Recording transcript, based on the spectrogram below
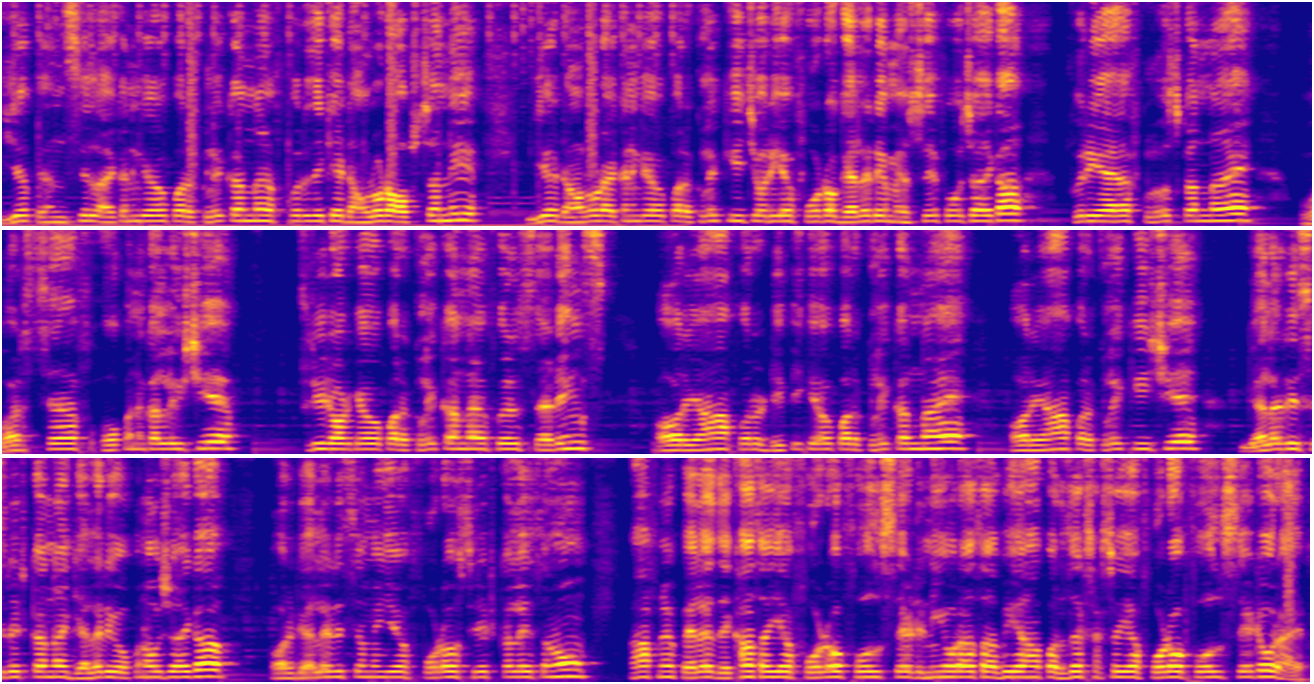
ये पेंसिल आइकन के ऊपर क्लिक करना है। फिर देखिए डाउनलोड ऑप्शन है। ये डाउनलोड आइकन के ऊपर क्लिक कीजिए और ये फ़ोटो गैलरी में सेव हो जाएगा। फिर ये ऐप क्लोज करना है। व्हाट्सएप ओपन कर लीजिए। थ्री डॉट के ऊपर क्लिक करना है। फिर सेटिंग्स और यहाँ पर डीपी के ऊपर क्लिक करना है और यहाँ पर क्लिक कीजिए। गैलरी सिलेक्ट करना है। गैलरी ओपन हो जाएगा। और गैलरी से मैं ये फ़ोटो सिलेक्ट कर लेता हूँ। आपने पहले देखा था यह फ़ोटो फुल सेट नहीं हो रहा था। अभी यहाँ पर देख सकते हो यह फ़ोटो फुल सेट हो रहा है।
